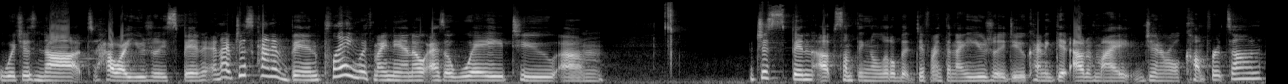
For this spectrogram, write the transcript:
which is not how I usually spin. And I've just kind of been playing with my Nano as a way to um, just spin up something a little bit different than I usually do, kind of get out of my general comfort zone.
